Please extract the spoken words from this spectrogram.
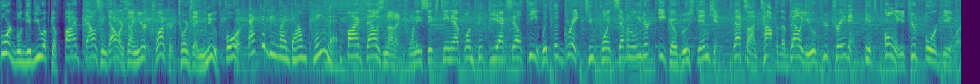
Ford will give you up to $5,000 on your clunker towards a new Ford. That could be my down payment. $5,000 on a 2016 F-150 XLT with the great 2.7-liter EcoBoost engine. That's on top of the value of your trade-in. It's only at your Ford dealer.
